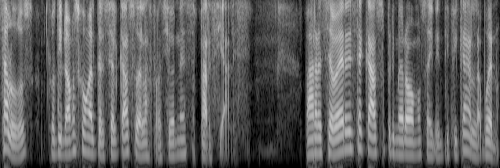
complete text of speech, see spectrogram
Saludos. Continuamos con el tercer caso de las fracciones parciales. Para resolver este caso, primero vamos a identificarla. Bueno,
